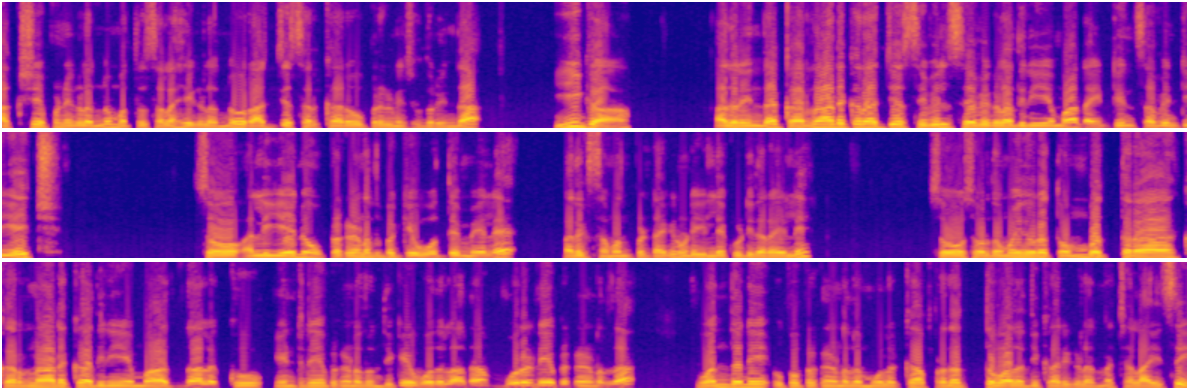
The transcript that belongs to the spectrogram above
ಆಕ್ಷೇಪಣೆಗಳನ್ನು ಮತ್ತು ಸಲಹೆಗಳನ್ನು ರಾಜ್ಯ ಸರ್ಕಾರವು ಪರಿಗಣಿಸುವುದರಿಂದ ಈಗ ಅದರಿಂದ ಕರ್ನಾಟಕ ರಾಜ್ಯ ಸಿವಿಲ್ ಸೇವೆಗಳ ಅಧಿನಿಯಮ ನೈನ್ಟೀನ್ ಸೆವೆಂಟಿ ಏಟ್ ಸೊ ಅಲ್ಲಿ ಏನು ಪ್ರಕರಣದ ಬಗ್ಗೆ ಓದ್ದೆ ಮೇಲೆ ಅದಕ್ಕೆ ಸಂಬಂಧಪಟ್ಟಾಗಿ ನೋಡಿ ಇಲ್ಲೇ ಕೊಟ್ಟಿದ್ದಾರೆ ಇಲ್ಲಿ. ಸೊ ಸಾವಿರದ ಒಂಬೈನೂರ ತೊಂಬತ್ತರ ಕರ್ನಾಟಕ ಅಧಿನಿಯಮ ಹದಿನಾಲ್ಕು ಎಂಟನೇ ಪ್ರಕರಣದೊಂದಿಗೆ ಓದಲಾದ ಮೂರನೇ ಪ್ರಕರಣದ ಒಂದನೇ ಉಪ ಪ್ರಕರಣದ ಮೂಲಕ ಪ್ರದತ್ತವಾದ ಅಧಿಕಾರಿಗಳನ್ನು ಚಲಾಯಿಸಿ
